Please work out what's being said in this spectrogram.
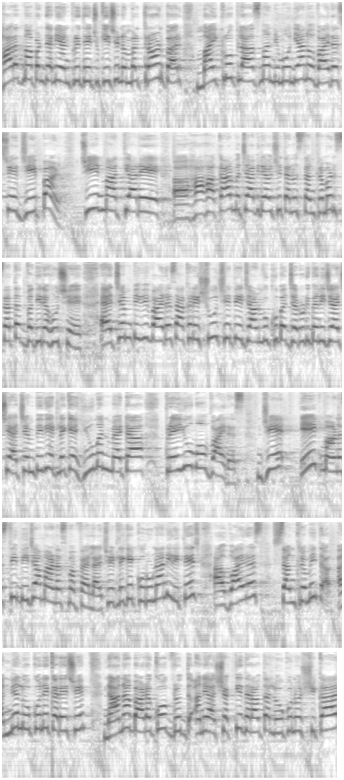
ભારતમાં પણ તેની એન્ટ્રી થઈ ચૂકી છે. નંબર ત્રણ પર માઇક્રોપ્લાઝમા નિમોનિયાનો વાયરસ છે, જે પણ ચીનમાં અત્યારે હાહાકાર મચાવી રહ્યો છે, તેનું સંક્રમણ સતત વધી રહ્યું છે. એચએમપીવી વાયરસ આખરે શું છે તે જાણવું ખૂબ જ જરૂરી બની જાય છે એચએમપીવી, એટલે કે હ્યુમન મેટા પ્રેયુમો વાયરસ, જે એક માણસથી બીજા માણસમાં ફેલાય છે. એટલે કે કોરોનાની રીતે જ આ વાયરસ સંક્રમિત અન્ય લોકોને કરે છે. નાના બાળકો વૃદ્ધ અને અશક્તિ ધરાવતા લોકોનો શિકાર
